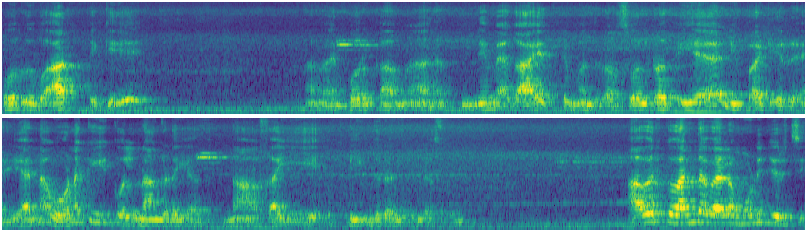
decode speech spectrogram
ஒரு வார்த்தைக்கு அவன் பொறுக்காம இனிமேல் காயத்ரி மந்திரம் சொல்கிறதையே நிப்பாட்டிடுறேன். ஏன்னா உனக்கு ஈக்குவல் நான் கிடையாது. நான் ஹை அப்படிங்கிறது இல்லை அவருக்கு வந்த வேலை முடிஞ்சிருச்சு.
